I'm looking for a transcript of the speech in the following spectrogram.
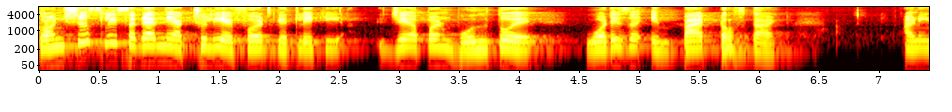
कॉन्शियसली सगळ्यांनी ॲक्च्युली एफर्ट्स घेतले की जे आपण बोलतो आहे what is the impact of that आणि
